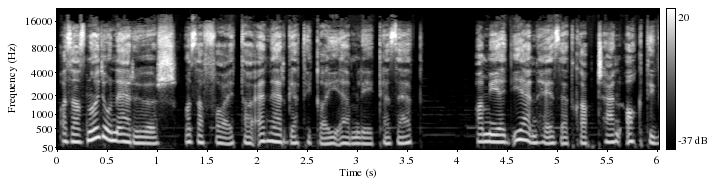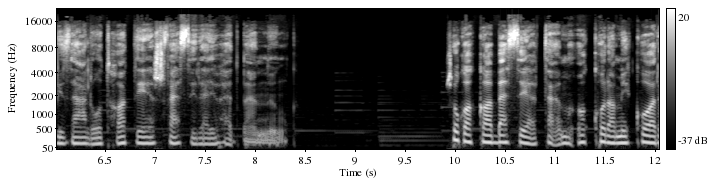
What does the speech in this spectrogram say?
azaz nagyon erős az a fajta energetikai emlékezet, ami egy ilyen helyzet kapcsán aktivizálódhat és felszíre jöhet bennünk. Sokakkal beszéltem akkor, amikor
